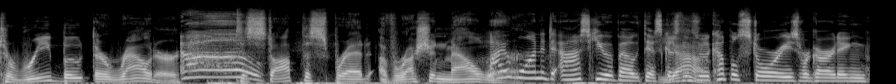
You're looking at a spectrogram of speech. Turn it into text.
to reboot their router to oh. stop the spread of Russian malware. Oh. I wanted to ask you about this because Yeah. there's a couple stories regarding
